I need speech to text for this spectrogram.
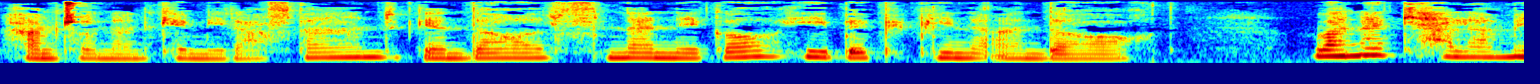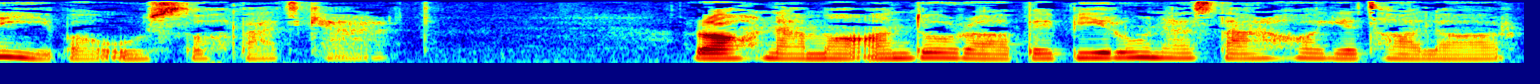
همچنان که می‌رفتند گندالف نه نگاهی به پیپین انداخت و نه کلمه ای با او صحبت کرد. راهنما آن دو را به بیرون از درهای تالار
